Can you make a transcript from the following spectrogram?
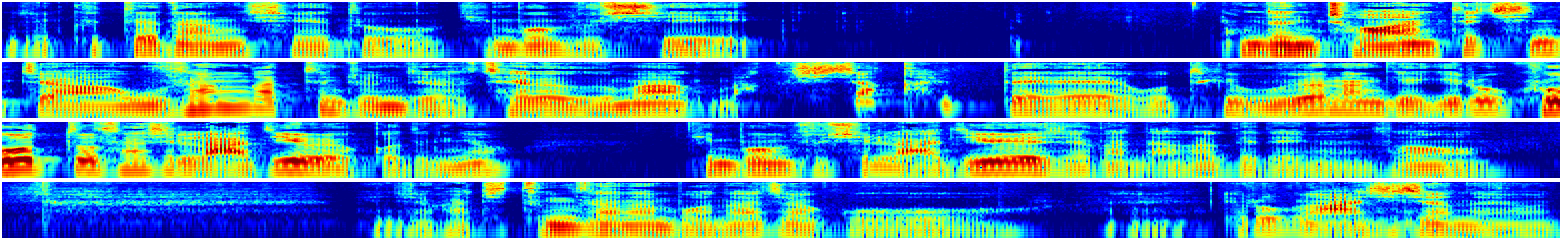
이제 그때 당시에도 김범수 씨는 저한테 진짜 우상 같은 존재예요. 제가 음악 막 시작할 때 어떻게 우연한 계기로 그것도 사실 라디오였거든요. 김범수 씨 라디오에 제가 나가게 되면서 이제 같이 등산 한번 하자고. 네. 여러분 아시잖아요.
